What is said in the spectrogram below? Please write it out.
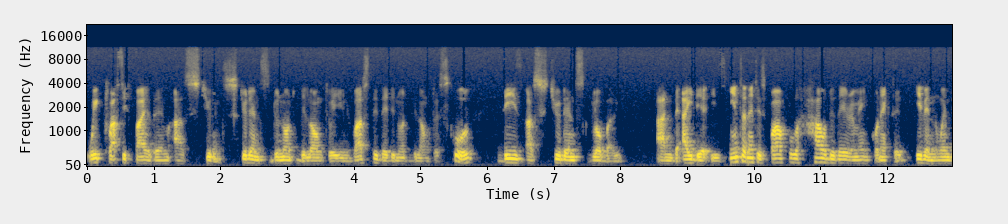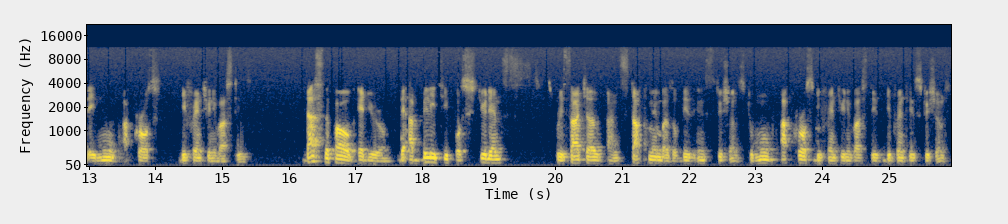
we classify them as students. Students do not belong to a university, they do not belong to a school. These are students globally. And the idea is internet is powerful. How do they remain connected even when they move across different universities? That's the power of EduRoam, the ability for students, researchers, and staff members of these institutions to move across different universities, different institutions,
